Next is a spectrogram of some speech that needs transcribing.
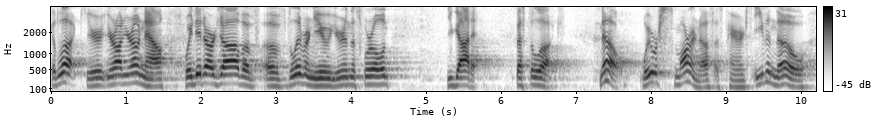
good luck. You're, you're on your own now. We did our job of, of delivering you. You're in this world. You got it. Best of luck. No, we were smart enough as parents, even though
